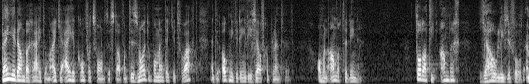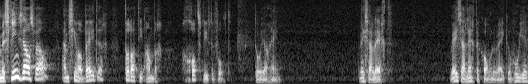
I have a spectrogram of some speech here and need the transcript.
Ben je dan bereid om uit je eigen comfortzone te stappen? Want het is nooit op het moment dat je het verwacht. En het is ook niet de dingen die je zelf gepland hebt. Om een ander te dienen. Totdat die ander jouw liefde voelt. En misschien zelfs wel, en misschien wel beter, totdat die ander Gods liefde voelt door jou heen. Wees alert. Wees alert de komende weken hoe je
